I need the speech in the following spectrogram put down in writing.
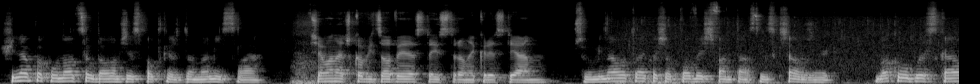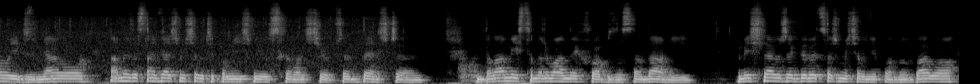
Chwilę po północy udało nam się spotkać Dynamisa. Siemaneczko widzowie, z tej strony Krystian. Przypominało to jakoś opowieść fantasy z książek. Wokół błyskało i grzmiało, a my zastanawialiśmy się, czy powinniśmy już schować się przed deszczem. Dynamis to normalny chłop z zasadami. Myślę, że gdyby coś mi się nie podobało,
